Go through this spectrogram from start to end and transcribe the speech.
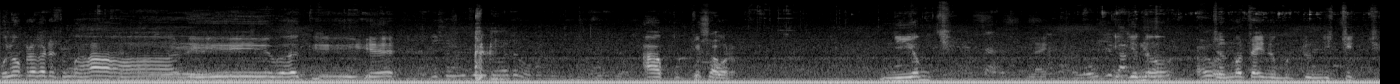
બોલો પ્રગટ મહાદેવ કી જય આ પુષ્પર નિયમ છે કે જેનો જન્મ થાય ને મૃત્યુ નિશ્ચિત છે.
